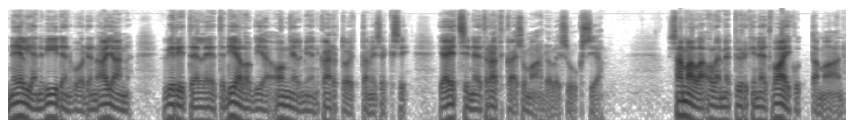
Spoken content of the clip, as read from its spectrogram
neljän viiden vuoden ajan viritelleet dialogia ongelmien kartoittamiseksi ja etsineet ratkaisumahdollisuuksia. Samalla olemme pyrkineet vaikuttamaan,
